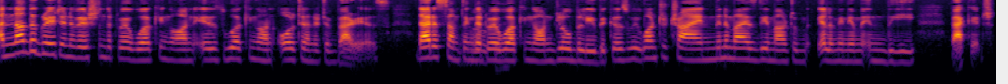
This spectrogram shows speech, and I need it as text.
Another great innovation that we're working on is working on alternative barriers. That is something that we're working on globally because we want to try and minimize the amount of aluminium in the package.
